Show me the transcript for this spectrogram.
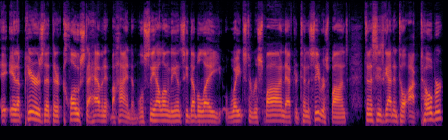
it, appears that they're close to having it behind them. We'll see how long the NCAA waits to respond after Tennessee responds. Tennessee's got until October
